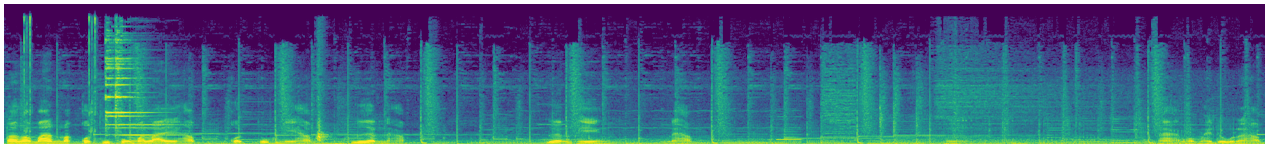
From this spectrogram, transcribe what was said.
เราสามารถมากดที่พวงมาลัยครับ กดปุ่มนี้ครับ เลื่อนนะครับ เลื่อนเพลง นะครับนี่อ่าผมให้ดูนะครับ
